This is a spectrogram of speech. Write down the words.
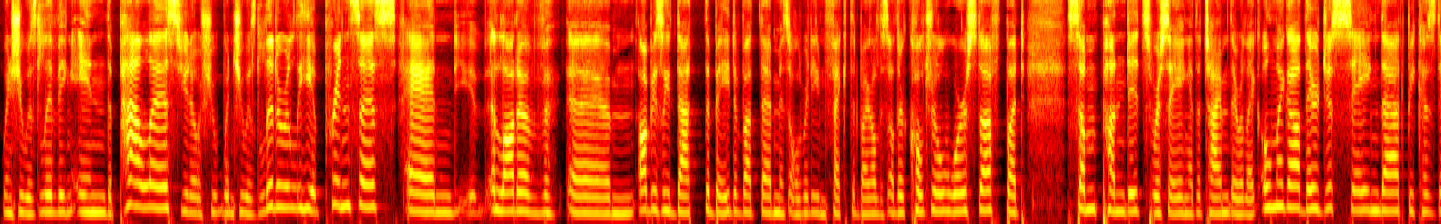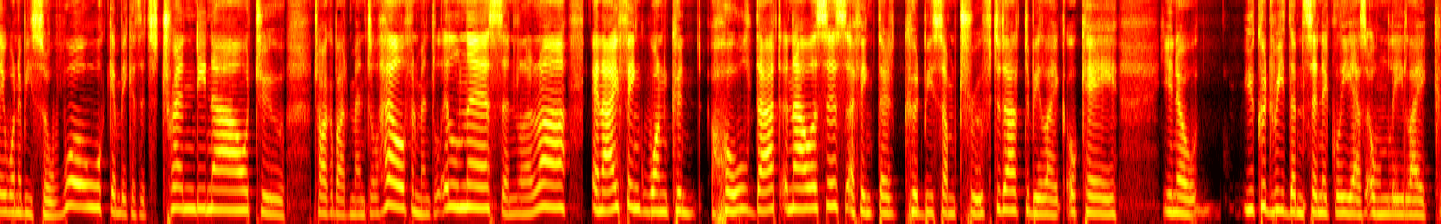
when she was living in the palace, you know, she, when she was literally a princess, and a lot of um, obviously that debate about them is already infected by all this other cultural war stuff. But some pundits were saying at the time they were like, "Oh my God, they're just saying that because they want to be so woke and because it's trendy now to talk about mental health and mental illness and la la." And I think one could hold that analysis. I think there could be some truth to that to be like, okay, you know, you could read them cynically as only like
